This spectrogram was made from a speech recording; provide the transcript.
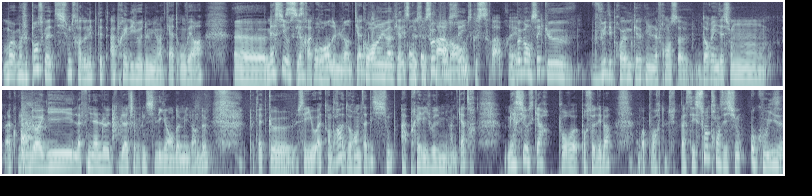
moi, moi, je pense que la décision sera donnée peut-être après les JO 2024. On verra. Euh, merci Ce Oscar. sera pour- courant 2024. Courant 2024. Est-ce on, que ce on peut sera penser. avant Est-ce que ce sera après On peut penser que, vu des problèmes qu'a connu la France euh, d'organisation, la Coupe du Monde de rugby, la finale de, la Champions League en 2022, peut-être que le CIO attendra de rendre sa décision après les JO 2024. Merci Oscar pour, euh, pour ce débat. On va pouvoir tout de suite passer sans transition au quiz.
